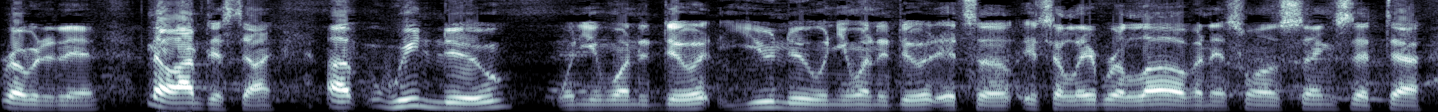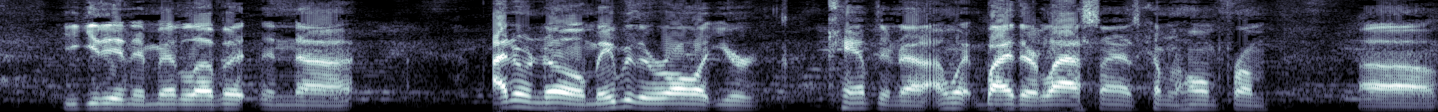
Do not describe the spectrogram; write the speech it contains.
rubbing it in. No, I'm just telling. Uh, we knew when you wanted to do it. You knew when you wanted to do it. It's a, it's a labor of love, and it's one of those things that uh, you get in the middle of it. And uh, I don't know. Maybe they're all at your camp there. I went by there last night. I was coming home from uh,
